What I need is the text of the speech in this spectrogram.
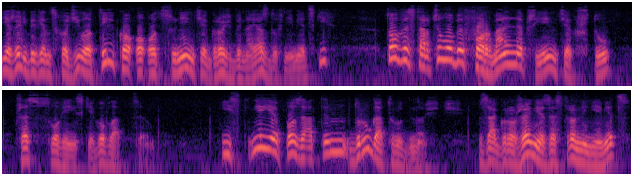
Jeżeli by więc chodziło tylko o odsunięcie groźby najazdów niemieckich, to wystarczyłoby formalne przyjęcie chrztu przez słowiańskiego władcę. Istnieje poza tym druga trudność. Zagrożenie ze strony Niemiec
